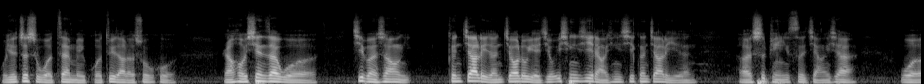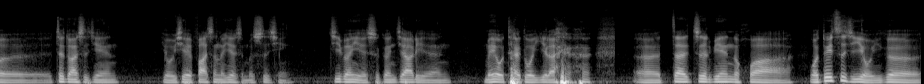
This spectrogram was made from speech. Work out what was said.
我觉得这是我在美国最大的收获。然后现在我基本上。跟家里人交流也就一星期、两星期，跟家里人，呃，视频一次，讲一下我这段时间有一些发生了一些什么事情。基本也是跟家里人没有太多依赖。呃，在这边的话，我对自己有一个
